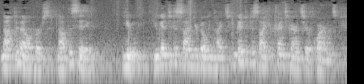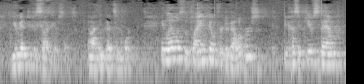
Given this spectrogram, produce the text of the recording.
Not developers, not the city, you. You get to decide your building heights. You get to decide your transparency requirements. You get to decide those things. And I think that's important. It levels the playing field for developers because it gives them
